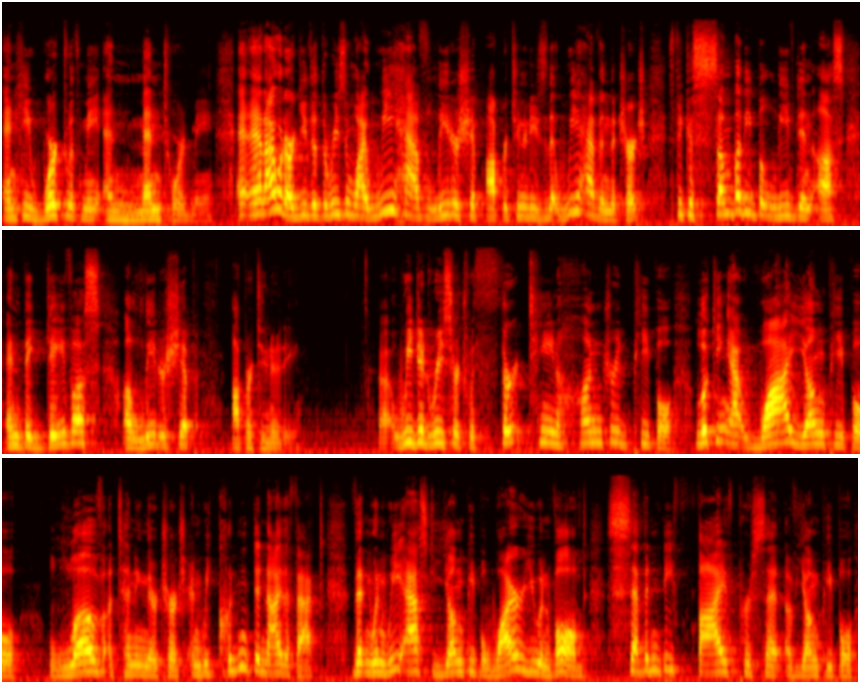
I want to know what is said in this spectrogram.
and he worked with me and mentored me. And, and, I would argue that the reason why we have leadership opportunities that we have in the church is because somebody believed in us and they gave us a leadership opportunity. Uh, we did research with 1,300 people looking at why young people love attending their church. And we couldn't deny the fact that when we asked young people, why are you involved? 75% of young people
